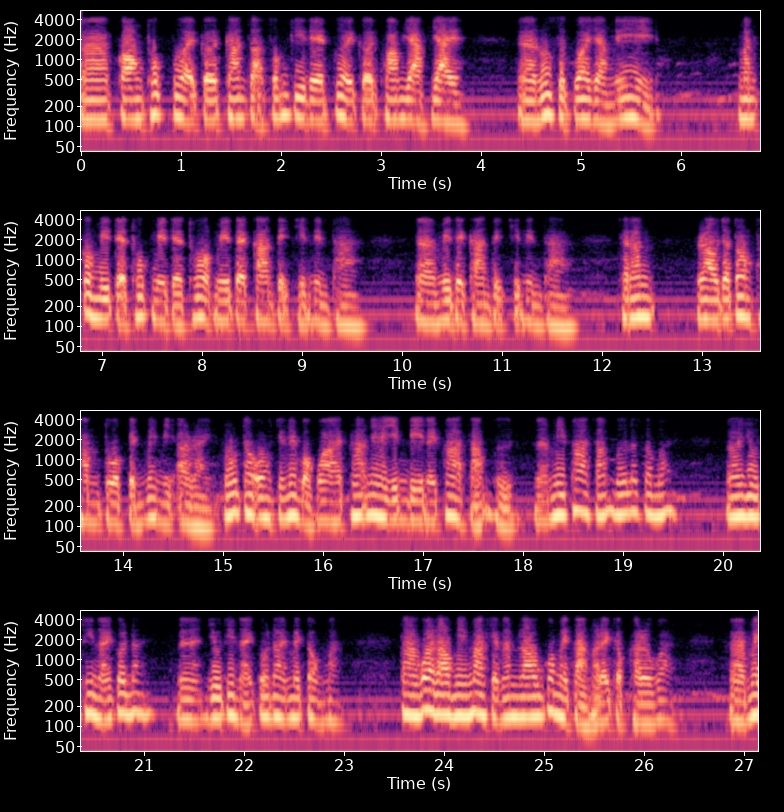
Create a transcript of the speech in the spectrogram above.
อกองทุกข์เพื่อให้เกิดการสะสมกิเลสเพื่อให้เกิดความอยากใหญ่ รู้สึกว่าอย่างนี้มันก็มีแต่ทุกข์มีแต่โทษ มีแต่การติชินนินทามีแต่การติชินนินทา ฉะนั้นเราจะต้องทำตัวเป็นไม่มีอะไร พระพุทธองค์จึงได้บอกว่าพระเนี่ยยินดีในผ้าสามผืนนะมีผ้าสามผืนแล้วสบายอยู่ที่ไหนก็ได้นะอยู่ที่ไหนก็ได้ไม่ต้องมากถ้าว่าเรามีมากจากนั้นเราก็ไม่ต่างอะไรกับคารวะไม่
